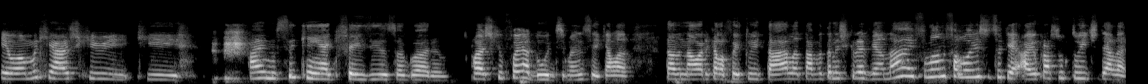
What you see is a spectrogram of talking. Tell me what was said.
Eu amo que acho que, que. Ai, não sei quem é que fez isso agora acho que foi a Dudes, mas não sei, que ela tava na hora que ela foi twittar, ela tava transcrevendo, ai, fulano falou isso, não sei o quê. Aí o próximo tweet dela é,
